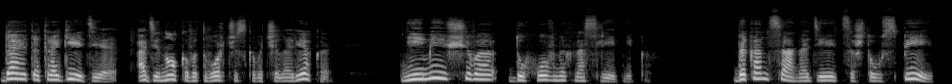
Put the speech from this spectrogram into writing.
Да, это трагедия одинокого творческого человека, не имеющего духовных наследников. До конца надеется, что успеет,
